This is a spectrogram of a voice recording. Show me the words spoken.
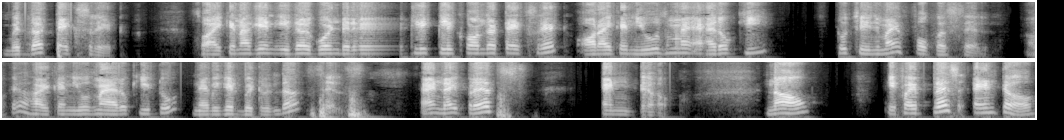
with the tax rate. So I can again either go and directly click on the tax rate or I can use my arrow key to change my focus cell. Okay, I can use my arrow key to navigate between the cells. And I press enter. Now, if I press enter,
